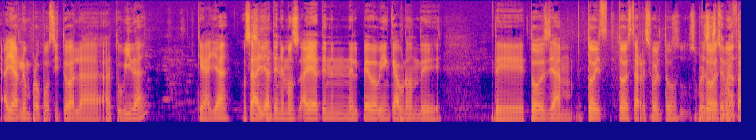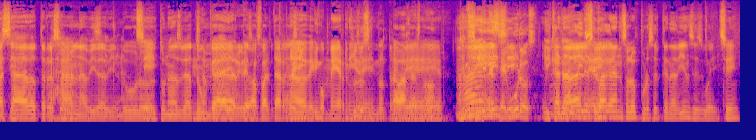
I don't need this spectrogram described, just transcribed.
hallarle un propósito a, la, a tu vida que allá. O sea, Sí. allá tenemos, allá tienen el pedo bien cabrón de, de todo es ya, todo, es- todo está resuelto. Su- Súper todo es muy sistematizado, te resuelven Ajá. la vida Sí, bien claro. duro. Sí. Tú nada más ve a Nunca y te va a tu faltar casa. nada de In- comer ni incluso de si no trabajas, ¿no? Ajá, tienes sí, sí. seguros. Y Canadá les pagan solo por ser canadienses, güey. Sí,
